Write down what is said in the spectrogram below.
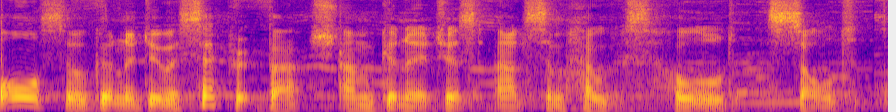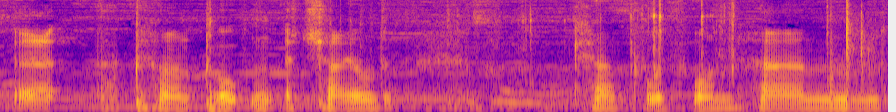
also going to do a separate batch. I'm going to just add some household salt. Uh, I can't open a child cap with one hand.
